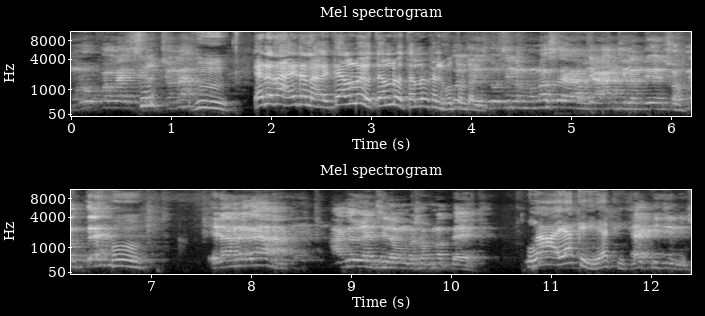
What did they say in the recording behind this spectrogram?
মুরুখ পাল্লাই ছিল না হুম। এটা না এটা না তেল লইও তেল লইও তেলের খালি বোতলটা লইও। করছিলাম মনে আছে যে আনছিলাম যে স্বপ্নতে? হুম। এটা আমরা গা আগেও আনছিলাম আমরা স্বপ্নতে। না একই একই। একই জিনিস।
